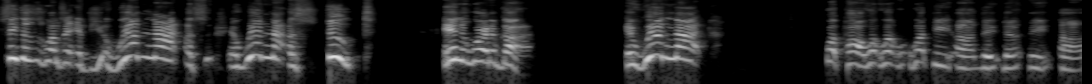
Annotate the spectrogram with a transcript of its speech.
See, this is what I'm saying. If you, we're not, if we're not astute in the word of God, if we're not, what Paul, what what what the uh the the, the uh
